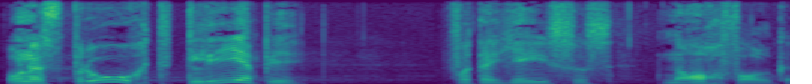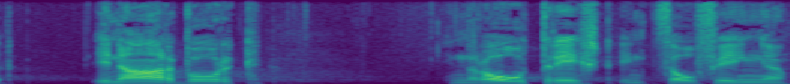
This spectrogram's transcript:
Und es braucht die Liebe von der Jesus-Nachfolger. In Aarburg, in Rotrist, in Zofingen,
